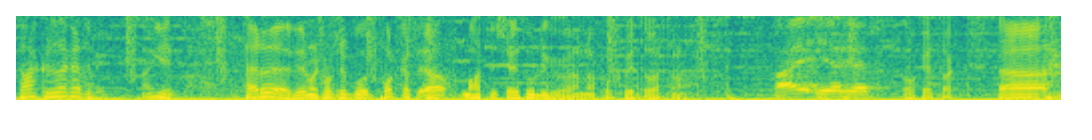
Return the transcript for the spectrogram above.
Takk fyrir það kallið mig. Takk Herðu, við erum að sjálfsögum búið podcast Já, Matti, segð þú líka, þannig að fólk veit að verða Hæ, ég er hér. Ok, takk. Uh,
